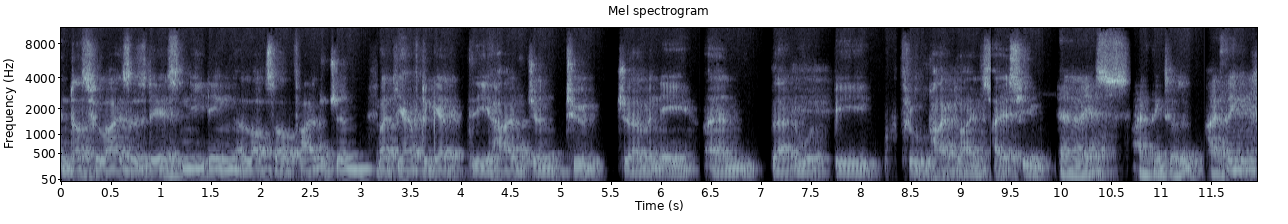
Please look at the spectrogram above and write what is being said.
industrialized as it is, needing a lots of hydrogen, but you have to get the hydrogen to Germany, and that would be through pipelines, I assume. Uh, yes, I think so. too. I think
